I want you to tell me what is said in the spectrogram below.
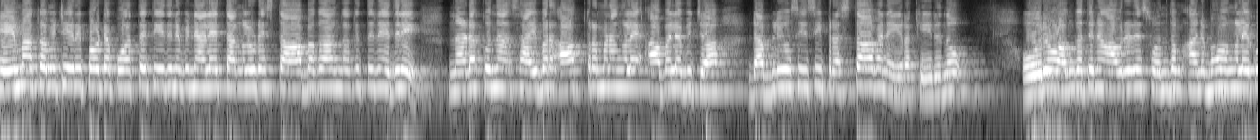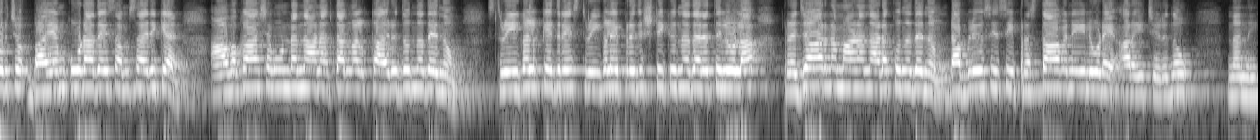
ഹേമ കമ്മിറ്റി റിപ്പോർട്ട് പുറത്തെത്തിയതിനു പിന്നാലെ തങ്ങളുടെ സ്ഥാപക സ്ഥാപകാംഗത്തിനെതിരെ നടക്കുന്ന സൈബർ ആക്രമണങ്ങളെ അപലപിച്ച ഡബ്ല്യു പ്രസ്താവന ഇറക്കിയിരുന്നു. ഓരോ അംഗത്തിനും അവരുടെ സ്വന്തം അനുഭവങ്ങളെക്കുറിച്ച് ഭയം കൂടാതെ സംസാരിക്കാൻ അവകാശമുണ്ടെന്നാണ് തങ്ങൾ കരുതുന്നതെന്നും സ്ത്രീകൾക്കെതിരെ സ്ത്രീകളെ പ്രതിഷ്ഠിക്കുന്ന തരത്തിലുള്ള പ്രചാരണമാണ് നടക്കുന്നതെന്നും ഡബ്ല്യു പ്രസ്താവനയിലൂടെ അറിയിച്ചിരുന്നു. നന്ദി.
